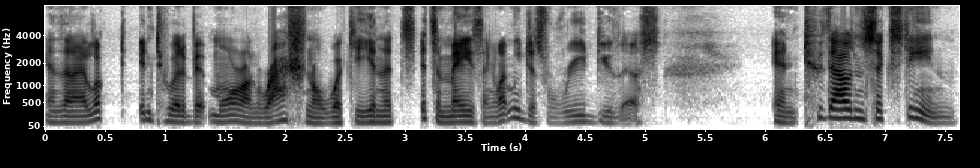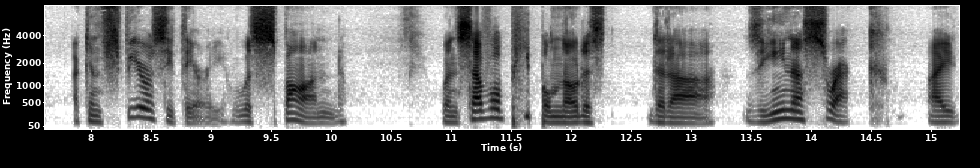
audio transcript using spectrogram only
And then I looked into it a bit more on Rational Wiki, and it's it's amazing. Let me just read you this. In 2016, a conspiracy theory was spawned when several people noticed that uh, Zeena Schreck, I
